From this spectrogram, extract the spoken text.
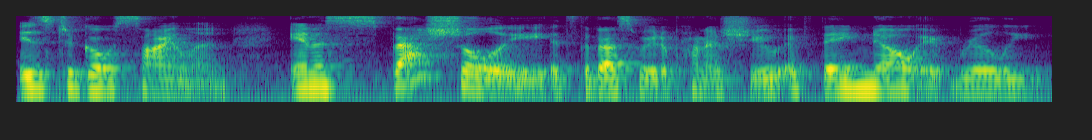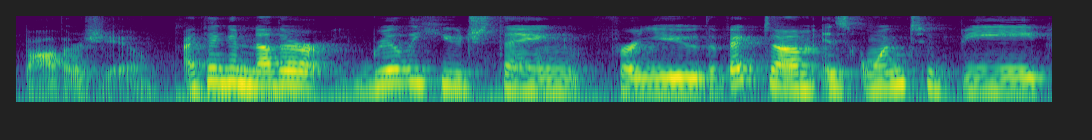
is to go silent. And especially, it's the best way to punish you if they know it really bothers you. I think another really huge thing for you, the victim, is going to be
